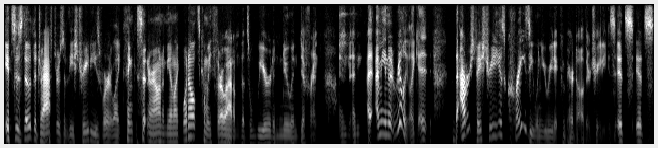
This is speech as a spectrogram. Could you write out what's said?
it's as though the drafters of these treaties were like think sitting around and being like what else can we throw at them that's weird and new and different? And and i, I mean it really like it, the outer space treaty is crazy when you read it compared to other treaties. It's it's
